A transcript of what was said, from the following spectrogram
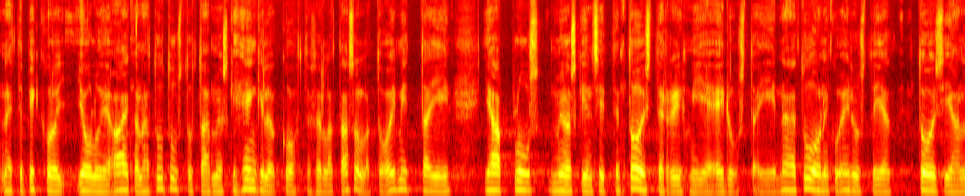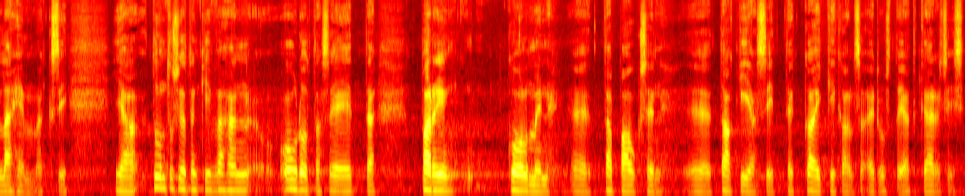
näiden pikkujoulujen aikana tutustutaan myöskin henkilökohtaisella tasolla toimittajiin ja plus myöskin sitten toisten ryhmien edustajiin. Nämä tuo niin edustajia toisiaan lähemmäksi. Ja tuntuisi jotenkin vähän oudolta se, että parin kolmen tapauksen takia sitten kaikki kansanedustajat kärsis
